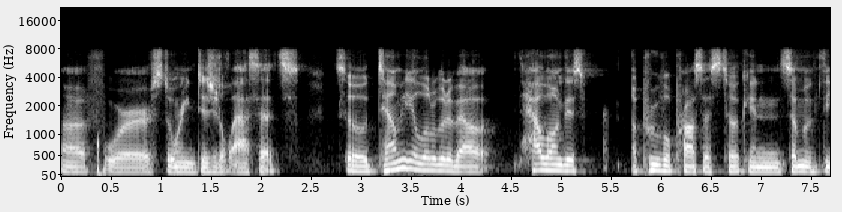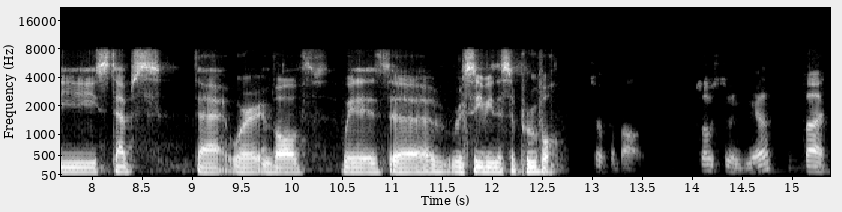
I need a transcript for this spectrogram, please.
uh, for storing digital assets. So, tell me a little bit about how long this approval process took and some of the steps that were involved with uh, receiving this approval. Took about close to a year, but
